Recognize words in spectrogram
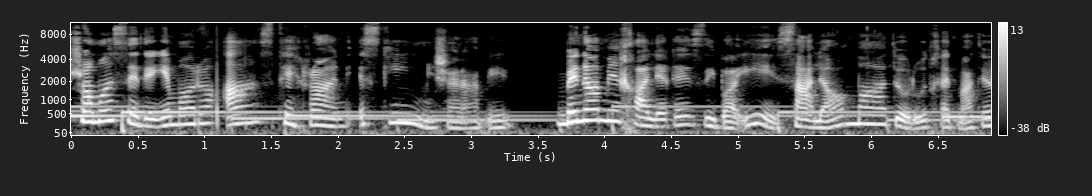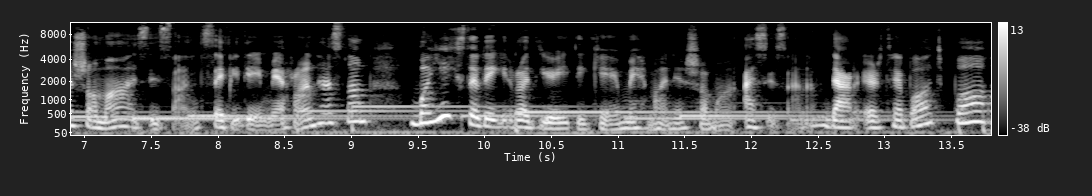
شما صدای ما را از تهران اسکین میشنوید. به نام خالق زیبایی سلام و درود خدمت شما عزیزان. سپیده مهران هستم. با یک صدای رادیویی دیگه مهمان شما عزیزانم. در ارتباط با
